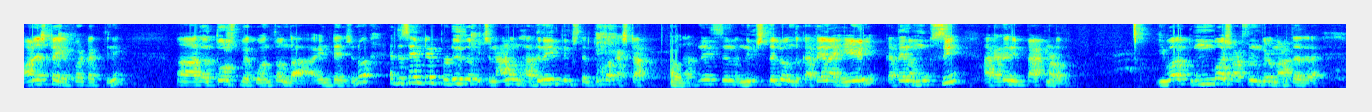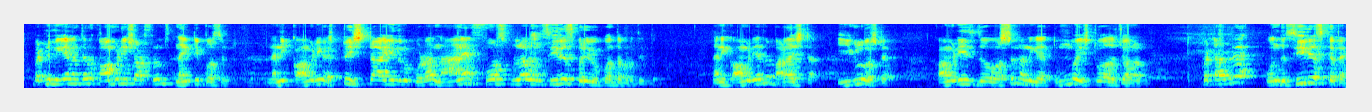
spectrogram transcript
ಹಾನೆಸ್ಟಾಗಿ ಎಫರ್ಟ್ ಹಾಕ್ತೀನಿ ಅದ್ರಲ್ಲಿ ತೋರಿಸ್ಬೇಕು ಅಂತ ಒಂದು intention at the same time producer picture ನಾನೊಂದು ಹದಿನೈದು ನಿಮಿಷದಲ್ಲಿ ತುಂಬ ಕಷ್ಟ. ಹದಿನೈದು ನಿಮಿಷದಲ್ಲಿ ಒಂದು ಕಥೆನ ಹೇಳಿ ಕಥೆನ ಮುಗಿಸಿ ಆ ಕಥೆನ ಇಂಪ್ಯಾಕ್ಟ್ ಮಾಡೋದು. ಇವಾಗ ತುಂಬ ಶಾರ್ಟ್ ಫಿಲ್ಮ್ಗಳು ಮಾಡ್ತಾ ಇದ್ದಾರೆ. ಬಟ್ ನಿಮಗೆ ಏನಂತಾರೆ comedy short films ninety percent ನನಗೆ ಕಾಮಿಡಿ ಅಷ್ಟು ಇಷ್ಟ ಆಗಿದ್ರು ಕೂಡ ನಾನೇ ಫೋರ್ಸ್ಫುಲ್ಲಾಗಿ ಒಂದು ಸೀರಿಯಸ್ ಬರೀಬೇಕು ಅಂತ ಬರ್ತಿದ್ದು ನನಗೆ ಕಾಮಿಡಿ ಅಂದರೆ ಭಾಳ ಇಷ್ಟ. ಈಗಲೂ ಅಷ್ಟೇ. ಕಾಮಿಡೀಸ್ ವರ್ಷ ನನಗೆ ತುಂಬ ಇಷ್ಟವಾದ ಜಾನರ್ ಬಟ್ ಆದರೆ ಒಂದು ಸೀರಿಯಸ್ ಕತೆ,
